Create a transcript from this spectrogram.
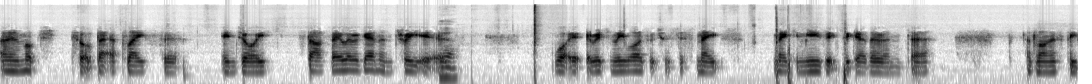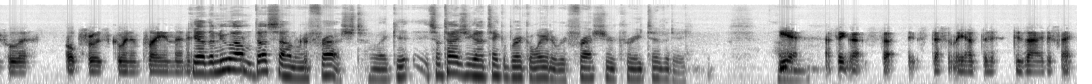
I'm in a much sort of better place to enjoy Starsailor again and treat it as Yeah. what it originally was, which was just mates making music together, and uh, as long as people are up for us coming and playing, then Yeah, the new album does sound refreshed. Like it, sometimes you got to take a break away to refresh your creativity. Um, yeah, I think that's that. It's definitely had the desired effect.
